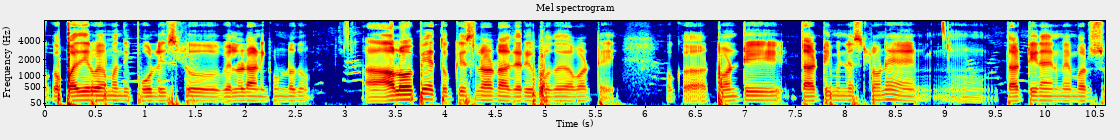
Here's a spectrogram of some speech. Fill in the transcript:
ఒక పది ఇరవై మంది పోలీసులు వెళ్ళడానికి ఉండదు. ఆలోపే తొక్కిసలాట జరిగిపోతుంది కాబట్టి ఒక ట్వంటీ థర్టీ మినిట్స్లోనే థర్టీ నైన్ మెంబర్స్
